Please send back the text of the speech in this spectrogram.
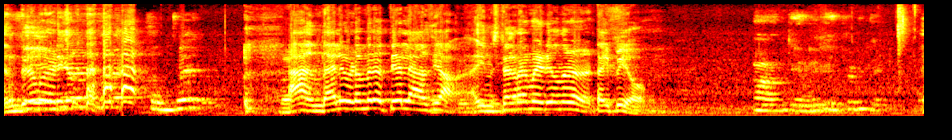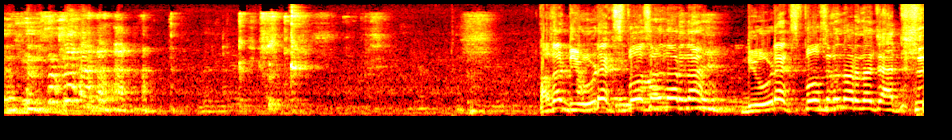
എന്തിനു മേടിക്കണം ആ എന്തായാലും ഇവിടം വരെ എത്തിയല്ല ആസിയ? ഇൻസ്റ്റാഗ്രാം ഐ ഡി ഒന്ന് ടൈപ്പ് ചെയ്യോ ആ, ഞാൻ അതാ ഡ്യൂഡ് എക്സ്പോസർ എന്ന് പറയുന്ന ഡ്യൂഡ് എക്സ്പോസർ എന്ന് പറയുന്ന ചാറ്റ്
